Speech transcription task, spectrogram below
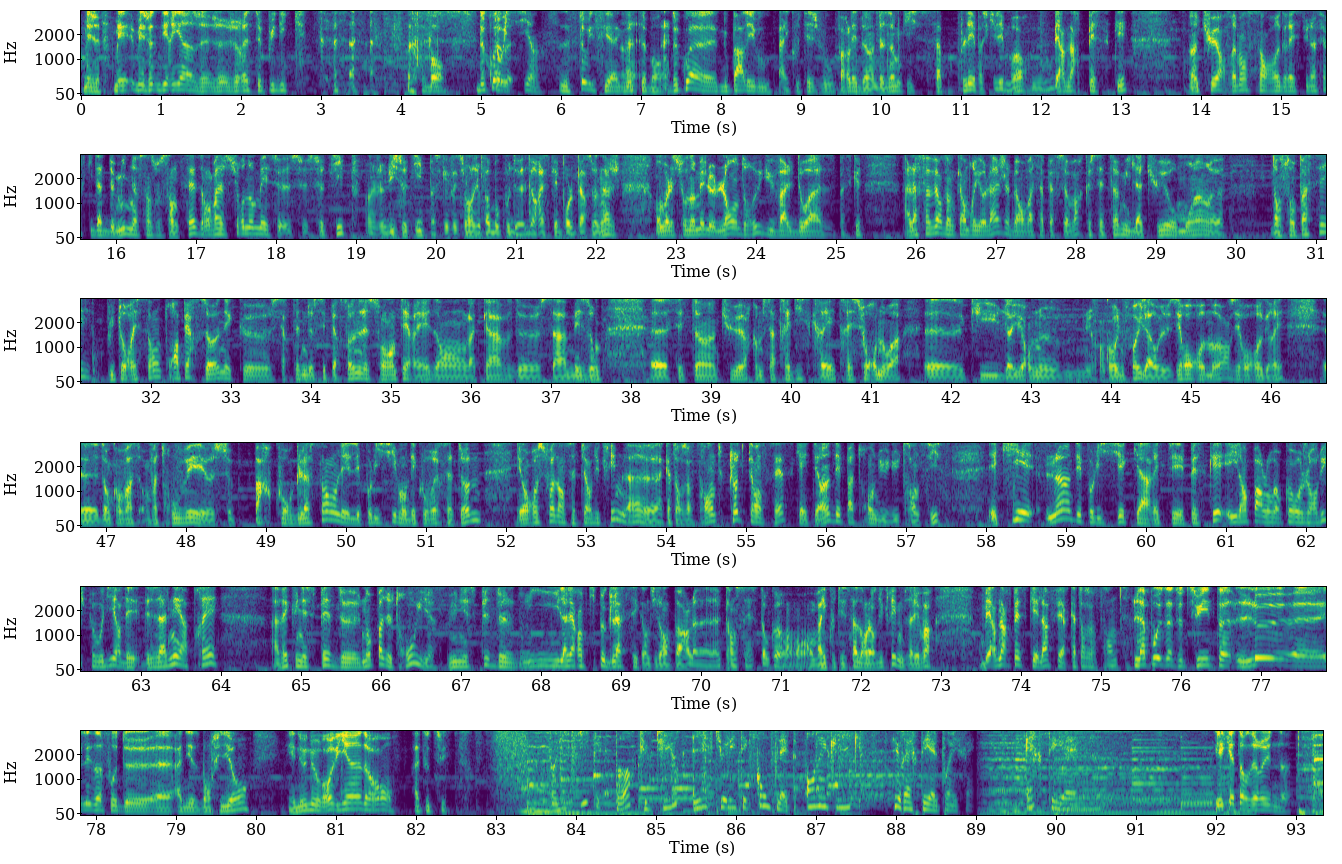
Mais je, mais, mais je ne dis rien, je, je- je reste pudique. bon. De quoi Stoïcien. Stoïcien, exactement. Ouais, ouais. De quoi euh, nous parlez-vous? Ah, écoutez, je vais vous parler d'un homme qui s'appelait, parce qu'il est mort, Bernard Pesquet. Un tueur vraiment sans regret. C'est une affaire qui date de 1976. On va surnommer ce, ce- ce type, je dis ce type parce qu'effectivement j'ai pas beaucoup de, de respect pour le personnage, on va le surnommer le Landru du Val d'Oise. Parce que à la faveur d'un cambriolage, eh ben, on va s'apercevoir que cet homme, il a tué au moins euh, dans son passé, plutôt récent, trois personnes et que certaines de ces personnes, sont enterrées dans la cave de sa maison. Euh, c'est un tueur comme ça, très discret, très sournois, euh, qui d'ailleurs, ne, encore une fois, il a euh, zéro remords, zéro regret. Euh, donc on va, on va trouver euh, ce parcours glaçant. Les, policiers vont découvrir cet homme et on reçoit dans cette heure du crime, là, euh, à 14h30, Claude Cancès, qui a été un des patrons du, du 36 et qui est l'un des policiers qui a arrêté Pesquet. Et il en parle encore aujourd'hui, je peux vous dire, des années après avec une espèce de, non pas de trouille, mais une espèce de, il a l'air un petit peu glacé quand il en parle, euh, Cancès. Donc on, on va écouter ça dans l'heure du crime, vous allez voir. Bernard Pesquet, l'affaire, 14h30. La pause à tout de suite, le, euh, les infos de euh, Agnès Bonfillon, et nous nous reviendrons. À tout de suite. Politique, sport, culture, l'actualité complète en un clic sur rtl.fr. RTL. Et 14h01.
